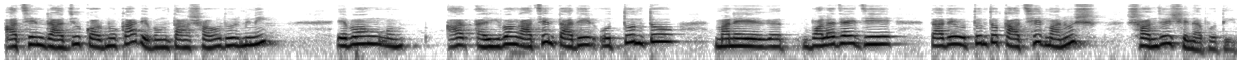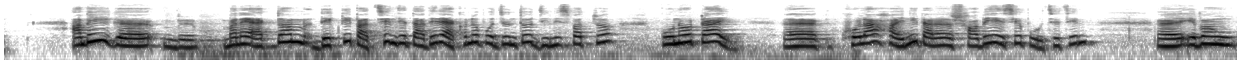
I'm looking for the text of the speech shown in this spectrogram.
আছেন রাজু কর্মকার এবং তাঁর সহধর্মিনী। এবং এবং আছেন তাদের অত্যন্ত মানে বলা যায় যে তাদের অত্যন্ত কাছের মানুষ সঞ্জয় সেনাপতি। আমি মানে একদম দেখতেই পাচ্ছেন যে তাদের এখনও পর্যন্ত জিনিসপত্র কোনোটাই খোলা হয়নি। তারা সবে এসে পৌঁছেছেন এবং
